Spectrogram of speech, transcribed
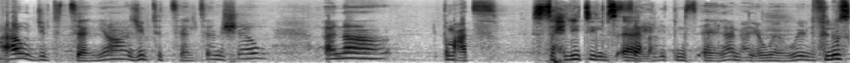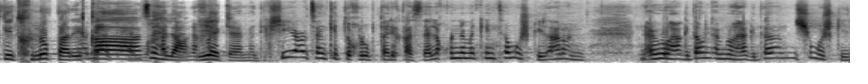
عاود جبت الثانية جبت الثالثة مشاو. أنا طمعت. استحليتي المسألة. سحلت المسألة مع العواول الفلوس كيدخلوا بطريقة سهلة. ياك. خدامة داك الشيء عاوتاني كيدخلوا بطريقة سهلة قلنا ما كاين حتى مشكل. راه نعملوا هكذا ونعملوا هكذا ماشي مشكل.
